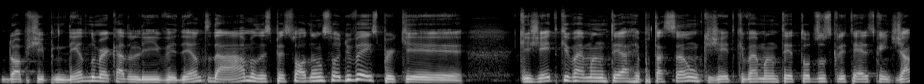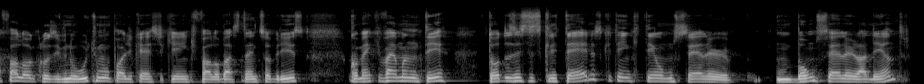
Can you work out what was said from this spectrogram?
dropshipping dentro do Mercado Livre, dentro da Amazon, esse pessoal dançou de vez, porque que jeito que vai manter a reputação, que jeito que vai manter todos os critérios que a gente já falou, inclusive no último podcast que a gente falou bastante sobre isso, como é que vai manter todos esses critérios que tem que ter um seller, um bom seller lá dentro,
